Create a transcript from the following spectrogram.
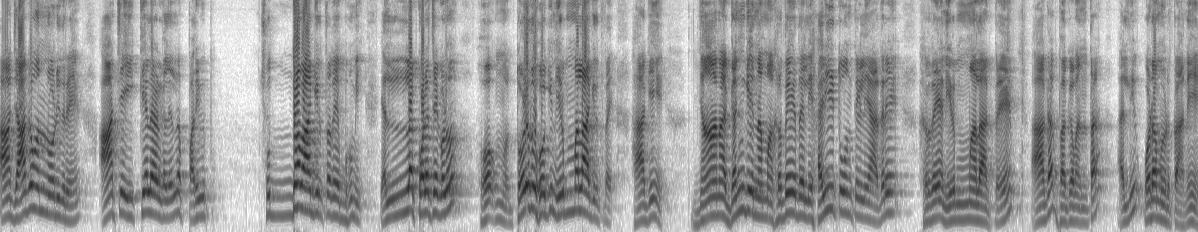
ಆ ಜಾಗವನ್ನು ನೋಡಿದರೆ ಆಚೆ ಇಕ್ಕೆಲಗಳೆಲ್ಲ ಪರಿ ಶುದ್ಧವಾಗಿರ್ತದೆ ಭೂಮಿ. ಎಲ್ಲ ಕೊಳಚೆಗಳು ಹೋ, ತೊಳೆದು ಹೋಗಿ ನಿರ್ಮಲ ಆಗಿರ್ತದೆ. ಹಾಗೆ ಜ್ಞಾನ ಗಂಗೆ ನಮ್ಮ ಹೃದಯದಲ್ಲಿ ಹರಿಯಿತು ಅಂತೇಳಿ ಆದರೆ ಹೃದಯ ನಿರ್ಮಲ ಆಗ್ತದೆ. ಆಗ ಭಗವಂತ ಅಲ್ಲಿ ಒಡಮಿಡ್ತಾನೆ.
